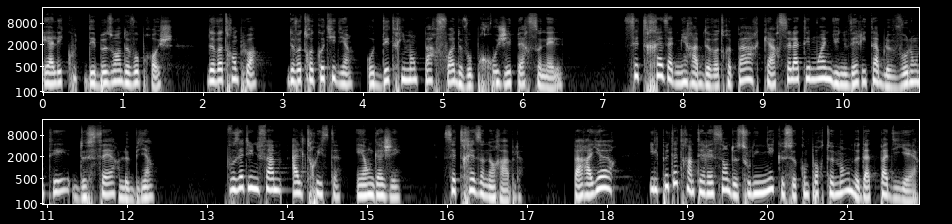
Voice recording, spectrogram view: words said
et à l'écoute des besoins de vos proches, de votre emploi, de votre quotidien, au détriment parfois de vos projets personnels. C'est très admirable de votre part car cela témoigne d'une véritable volonté de faire le bien. Vous êtes une femme altruiste et engagée. C'est très honorable. Par ailleurs, il peut être intéressant de souligner que ce comportement ne date pas d'hier.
